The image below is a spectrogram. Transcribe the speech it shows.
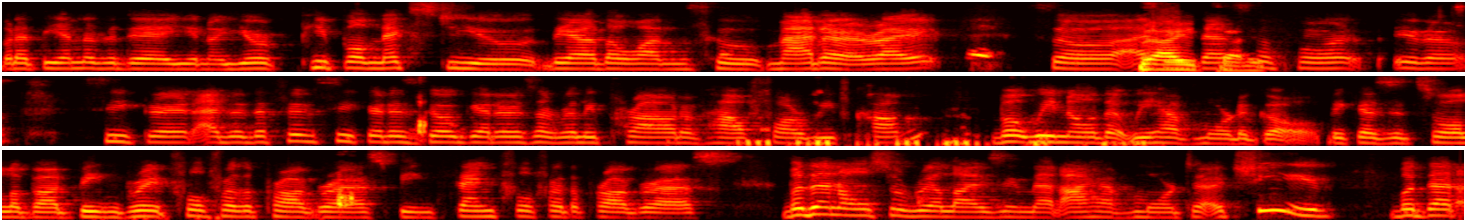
but at the end of the day, you know, your people next to you, they are the ones who matter, right? So I think that's right. the fourth, you know, secret. And then the fifth secret is go-getters are really proud of how far we've come, but we know that we have more to go because it's all about being grateful for the progress, being thankful for the progress, but then also realizing that I have more to achieve but that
